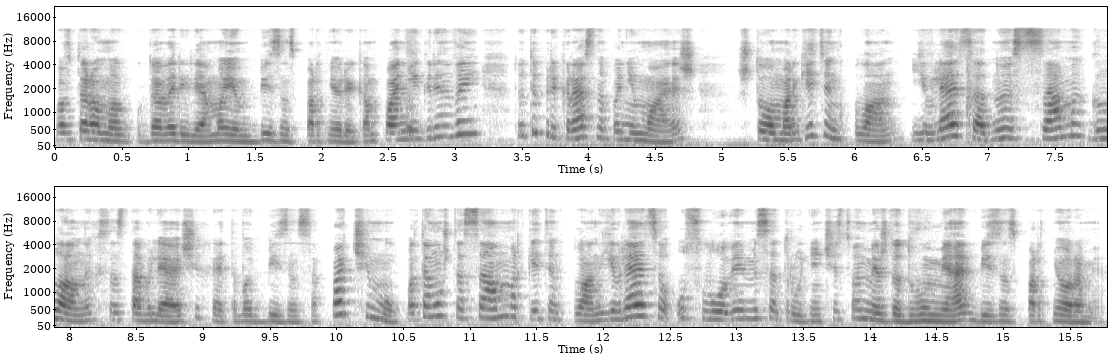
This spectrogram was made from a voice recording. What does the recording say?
во втором мы говорили о моем бизнес-партнере компании Greenway, то ты прекрасно понимаешь, что маркетинг-план является одной из самых главных составляющих этого бизнеса. Почему? Потому что сам маркетинг-план является условиями сотрудничества между двумя бизнес-партнерами.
